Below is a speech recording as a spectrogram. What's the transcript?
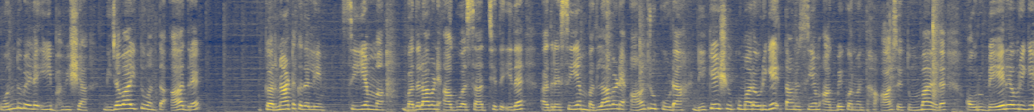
ಒಂದು ವೇಳೆ ಈ ಭವಿಷ್ಯ ನಿಜವಾಯಿತು ಅಂತ ಆದರೆ, ಕರ್ನಾಟಕದಲ್ಲಿ ಸಿ ಎಂ ಬದಲಾವಣೆ ಆಗುವ ಸಾಧ್ಯತೆ ಇದೆ. ಆದರೆ ಸಿ ಎಂ ಬದಲಾವಣೆ ಆದರೂ ಕೂಡ ಡಿ ಕೆ ಶಿವಕುಮಾರ್ ಅವರಿಗೆ ತಾನು ಸಿ ಎಂ ಆಗಬೇಕು ಅನ್ನುವಂತಹ ಆಸೆ ತುಂಬ ಇದೆ. ಅವರು ಬೇರೆಯವರಿಗೆ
